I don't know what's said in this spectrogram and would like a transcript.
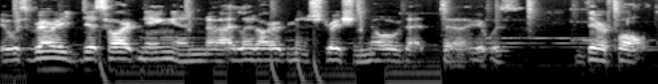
it was very disheartening, and uh, I let our administration know that uh, it was their fault.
